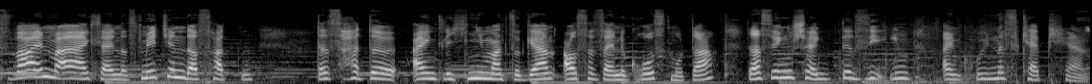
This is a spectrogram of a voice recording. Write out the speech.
Es war einmal ein kleines Mädchen, das hatten, das hatte eigentlich niemand so gern, außer seine Großmutter. Deswegen schenkte sie ihm ein grünes Käppchen.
